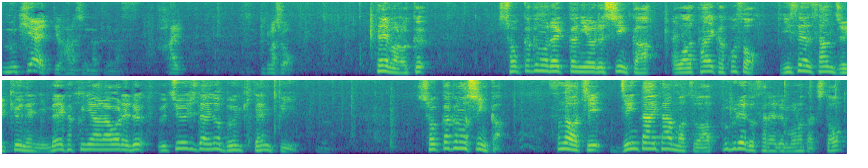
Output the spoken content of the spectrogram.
向き合えっていう話になってきます。はい。行きましょう。テーマ6触覚の劣化による進化。おは対価こそ。2039年に明確に現れる。宇宙時代の分岐点 B 触覚の進化。すなわち人体端末をアップグレードされる者たちと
